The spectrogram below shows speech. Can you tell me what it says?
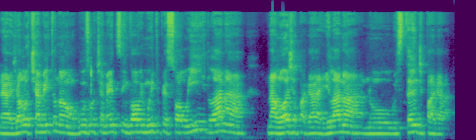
Né? Já loteamento não. Alguns loteamentos envolvem muito o pessoal ir lá na, na loja pagar, ir lá na, no stand pagar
